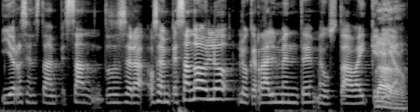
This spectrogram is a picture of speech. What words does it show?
y yo recién estaba empezando. Entonces era, o sea, empezando lo, lo que realmente me gustaba y quería.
